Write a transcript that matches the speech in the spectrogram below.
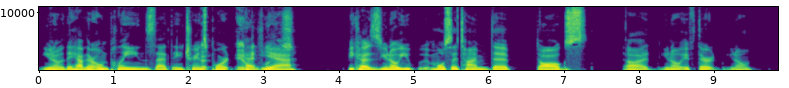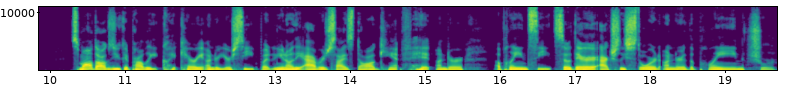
you know they have their own planes that they transport animal pet, yeah. Because you know you most of the time the dogs uh you know if they're you know small dogs you could probably c- carry under your seat but you know the average sized dog can't fit under a plane seat so they're actually stored under the plane Sure.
